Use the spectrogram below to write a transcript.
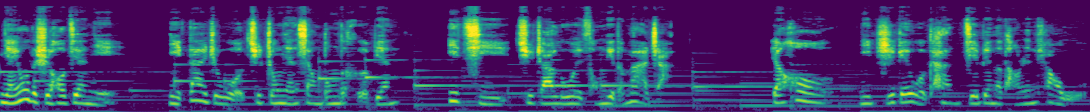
年幼的时候见你，你带着我去中年向东的河边，一起去抓芦苇丛里的蚂蚱，然后你指给我看街边的唐人跳舞，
